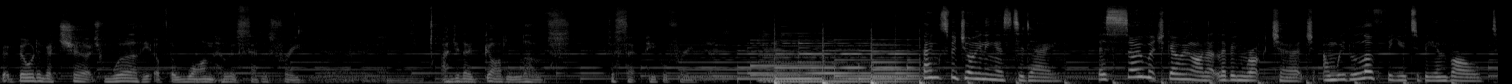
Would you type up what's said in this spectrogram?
But building a church worthy of the one who has set us free. And you know, God loves to set people free. Thanks for joining us today. There's so much going on at Living Rock Church, and we'd love for you to be involved.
